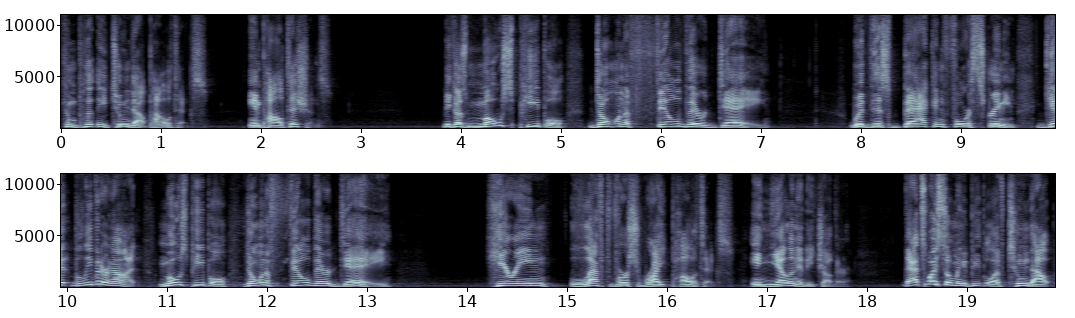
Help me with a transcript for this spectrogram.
completely tuned out politics in politicians. Because most people don't want to fill their day with this back and forth screaming. Get believe it or not, most people don't want to fill their day hearing left versus right politics and yelling at each other. That's why so many people have tuned out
